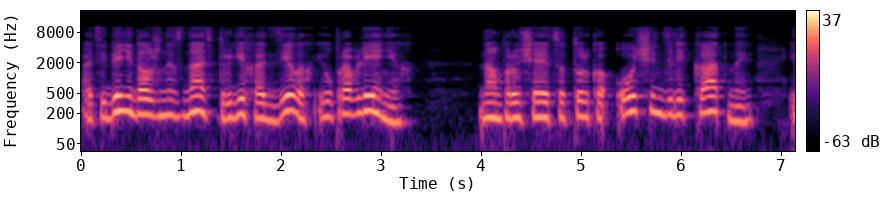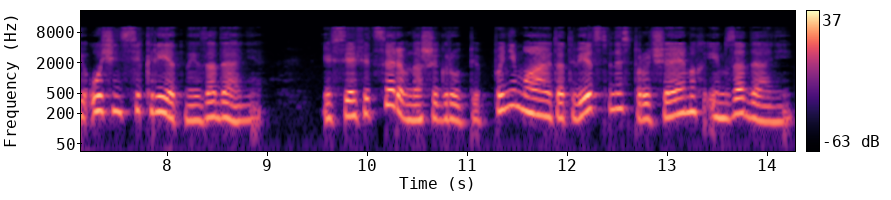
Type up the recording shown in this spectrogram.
А тебе не должны знать в других отделах и управлениях. Нам поручаются только очень деликатные и очень секретные задания. И все офицеры в нашей группе понимают ответственность поручаемых им заданий.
